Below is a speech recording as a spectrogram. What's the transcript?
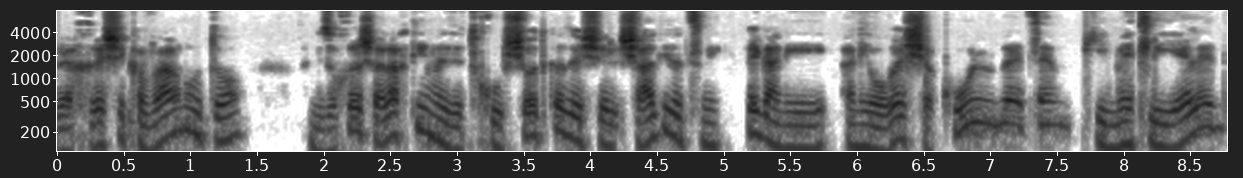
ואחרי שקברנו אותו, אני זוכר שהלכתי עם איזה תחושות כזה של שאלתי את עצמי, רגע, אני, אני הורה שקול בעצם? כי מת לי ילד,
